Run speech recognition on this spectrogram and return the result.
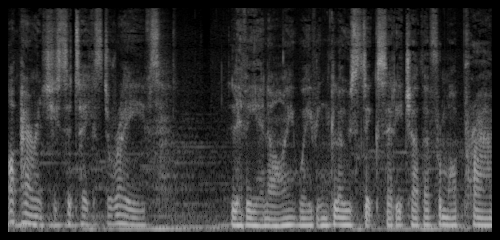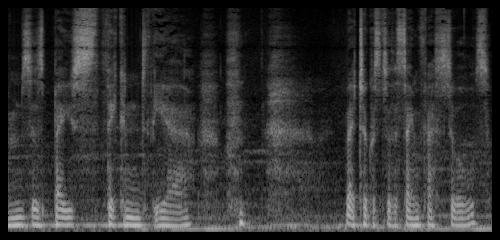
Our parents used to take us to raves. Livy and I waving glow sticks at each other from our prams as bass thickened the air. they took us to the same festivals,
